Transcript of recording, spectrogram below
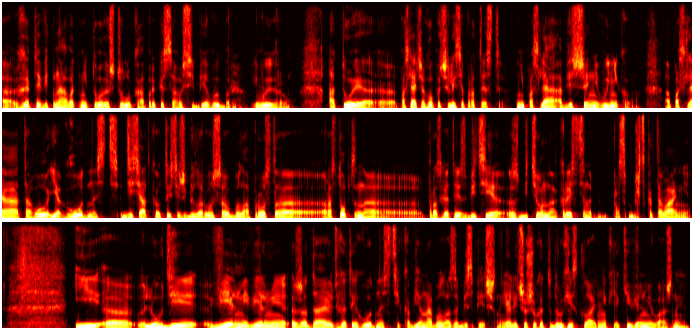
Гэта ведь нават не тое што лука прыпісаў себе выборы і выйграў а тое пасля чаго пачаліся пратэсты. Не пасля абвяшчэння вынікаў а пасля таго як годнасць десяткаў тысяч беларусаў была просто растоптана праз гэтыя збіце збіццё на акрэсці на раскатаванне і э, людзі вельмі вельмі жадаюць гэтай годнасці каб яна была забяспечана Я лічу що гэта другі складнік які вельмі важны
